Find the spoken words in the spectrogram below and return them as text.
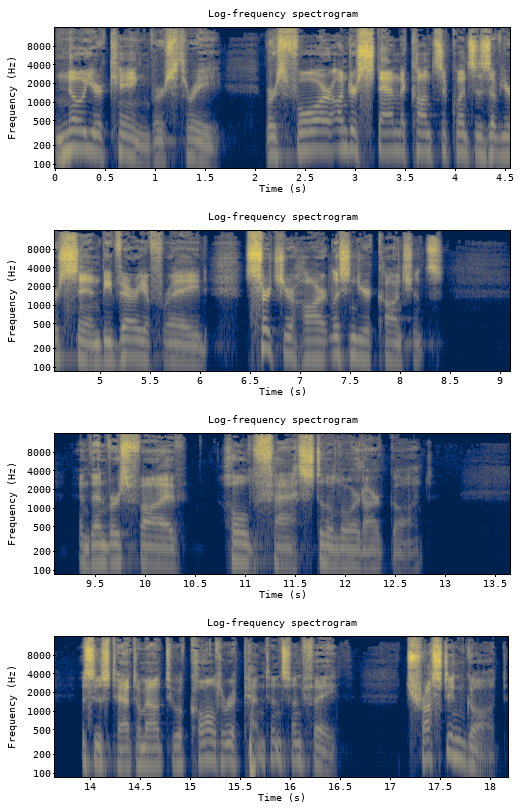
know your king, verse 3. Verse 4 understand the consequences of your sin, be very afraid, search your heart, listen to your conscience. And then verse 5 hold fast to the Lord our God. This is tantamount to a call to repentance and faith. Trust in God.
